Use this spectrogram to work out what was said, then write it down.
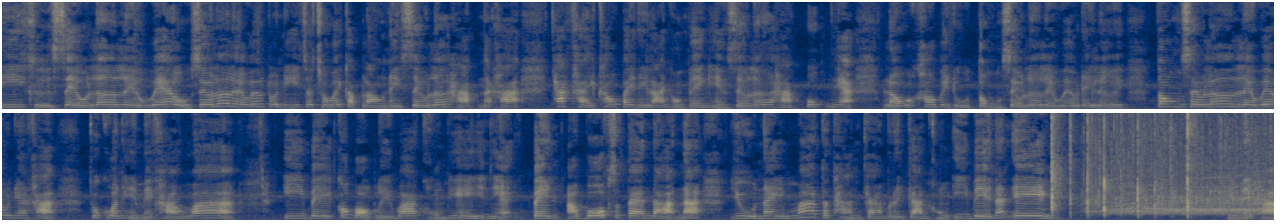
นี่คือ Seller Level Seller Level ตัวนี้จะโชว์ให้กับเราใน Seller Hub นะคะ ถ้าใครเข้าไปในร้านของตัวเองเห็น Seller Hub ปุ๊บเนี่ย เราก็เข้าไปดูตรง Seller Level ได้เลย ตรง Seller Level เนี่ยค่ะ ทุกคนเห็นไหมคะว่า eBay ก็บอกเลยว่าของพี่เอเนี่ยเป็น above standard นะ อยู่ในมาตรฐานการบริการของ eBay นั่นเอง เห็นไหมคะ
